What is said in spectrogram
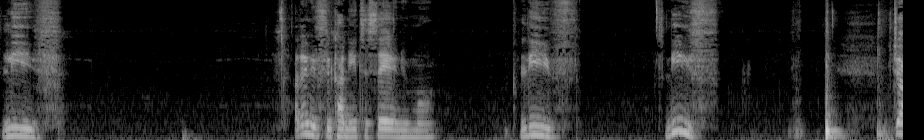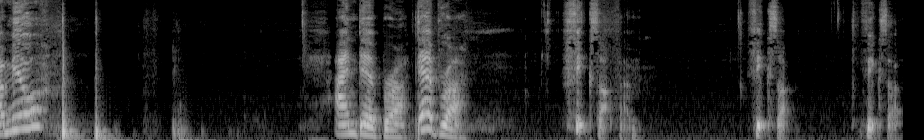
Leave. I don't even think I need to say anymore. Leave. Leave. Jamil and Deborah. Deborah, fix up, fam. Fix up. Fix up.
